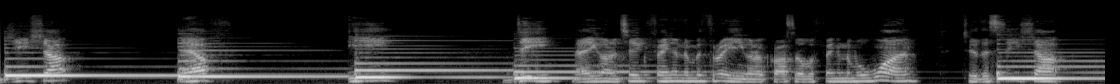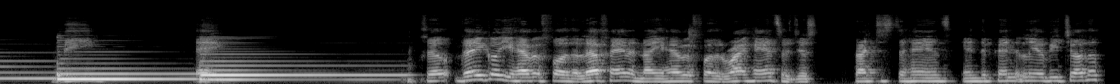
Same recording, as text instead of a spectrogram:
G sharp, F, E, D. Now you're going to take finger number three, you're going to cross over finger number one to the C sharp, B, A. So there you go, you have it for the left hand and now you have it for the right hand. So just practice the hands independently of each other.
